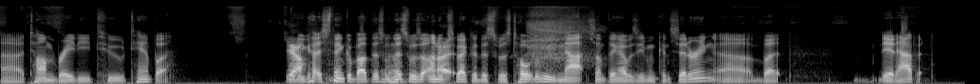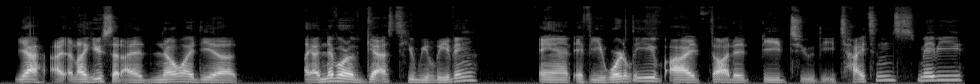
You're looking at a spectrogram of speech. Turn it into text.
uh, Tom Brady to Tampa. Yeah. What do you guys think about this one? This was unexpected. this was totally not something I was even considering, uh, but it happened. Yeah, I, like you said, I had no idea. Like I never would have guessed he'd be leaving, and if he were to leave, I thought it'd be to the Titans, maybe,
